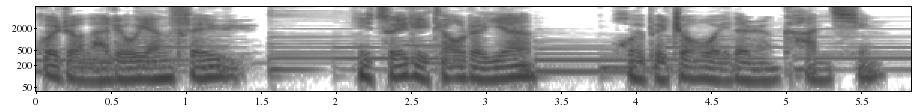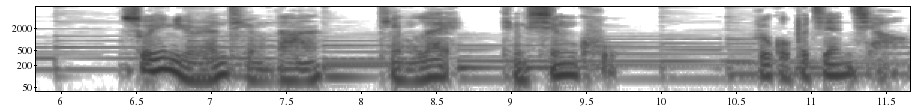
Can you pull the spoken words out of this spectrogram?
会惹来流言蜚语；你嘴里叼着烟，会被周围的人看清。所以，女人挺难，挺累，挺辛苦。如果不坚强，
